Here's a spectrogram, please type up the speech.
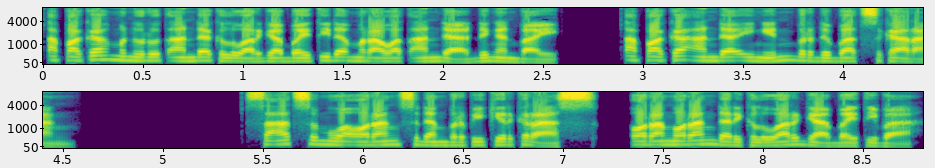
Apakah menurut Anda keluarga Bai tidak merawat Anda dengan baik? Apakah Anda ingin berdebat sekarang? Saat semua orang sedang berpikir keras, orang-orang dari keluarga Bai tiba.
